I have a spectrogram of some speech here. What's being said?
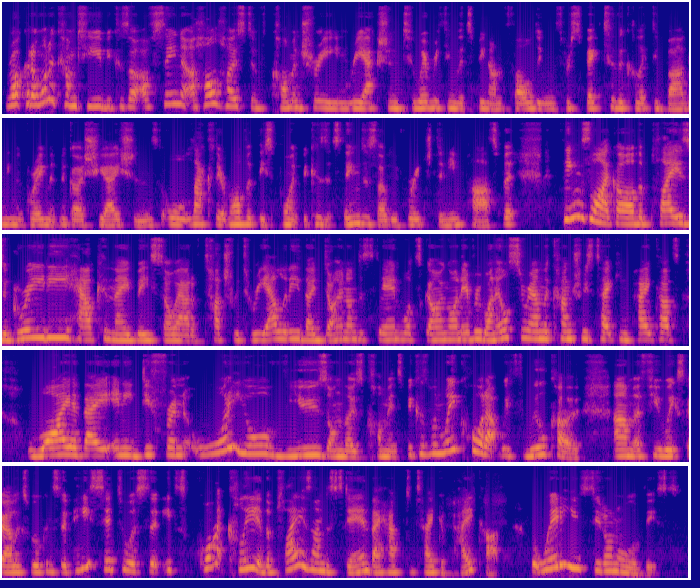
Rocket, I want to come to you because I've seen a whole host of commentary in reaction to everything that's been unfolding with respect to the collective bargaining agreement negotiations, or lack thereof at this point, because it seems as though we've reached an impasse. But things like, oh, the players are greedy. How can they be so out of touch with reality? They don't understand what's going on. Everyone else around the country is taking pay cuts. Why are they any different? What are your views on those comments? Because when we caught up with Wilco um, a few weeks ago, Alex Wilkinson, he said to us that it's quite clear the players understand they have to take a pay cut. But where do you sit on all of this?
